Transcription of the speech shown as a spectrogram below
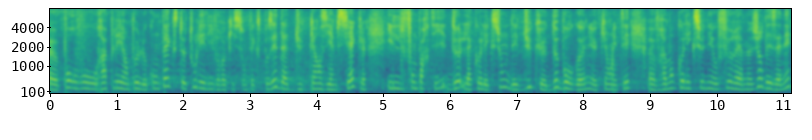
Euh, pour vous rappeler un peu le contexte, tous les livres qui sont exposés datent du XVe siècle. Ils font partie de la collection des ducs de Bourgogne qui ont été euh, vraiment collectionnés au fur et à mesure des années.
